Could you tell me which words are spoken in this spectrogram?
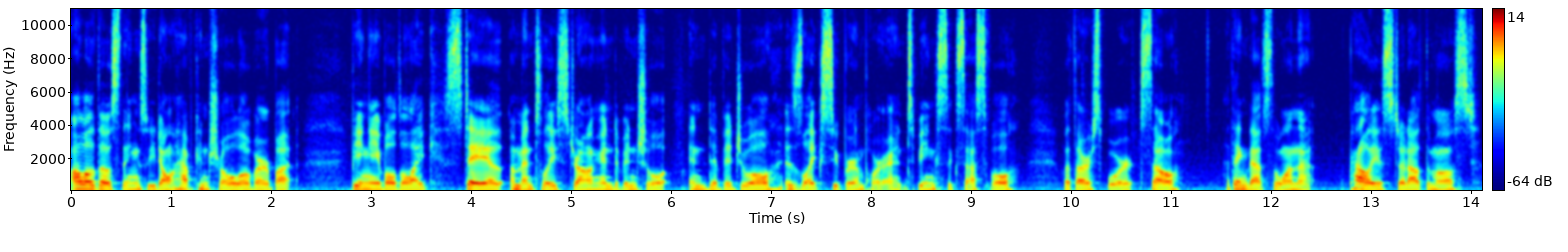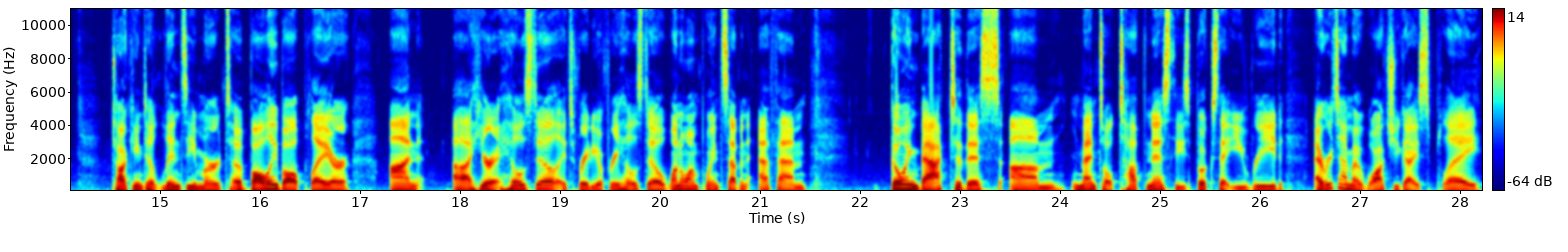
all of those things we don't have control over. But being able to like stay a, a, mentally strong individual individual is like super important to being successful with our sport. So I think that's the one that probably has stood out the most. Talking to Lindsay Mertz, a volleyball player on uh, here at Hillsdale. It's Radio Free Hillsdale, 101.7 FM going back to this um, mental toughness, these books that you read, every time I watch you guys play,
